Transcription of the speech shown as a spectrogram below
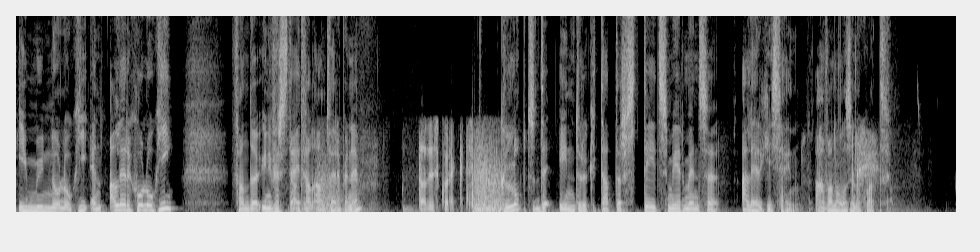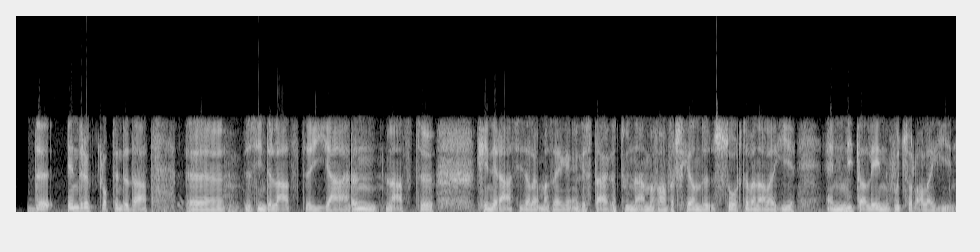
immunologie en allergologie van de Universiteit van Antwerpen, hè? Dat is correct. Klopt de indruk dat er steeds meer mensen allergisch zijn aan van alles en nog wat? De indruk klopt inderdaad. Uh, we zien de laatste jaren, de laatste generatie zal ik maar zeggen, een gestage toename van verschillende soorten van allergieën en niet alleen voedselallergieën.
